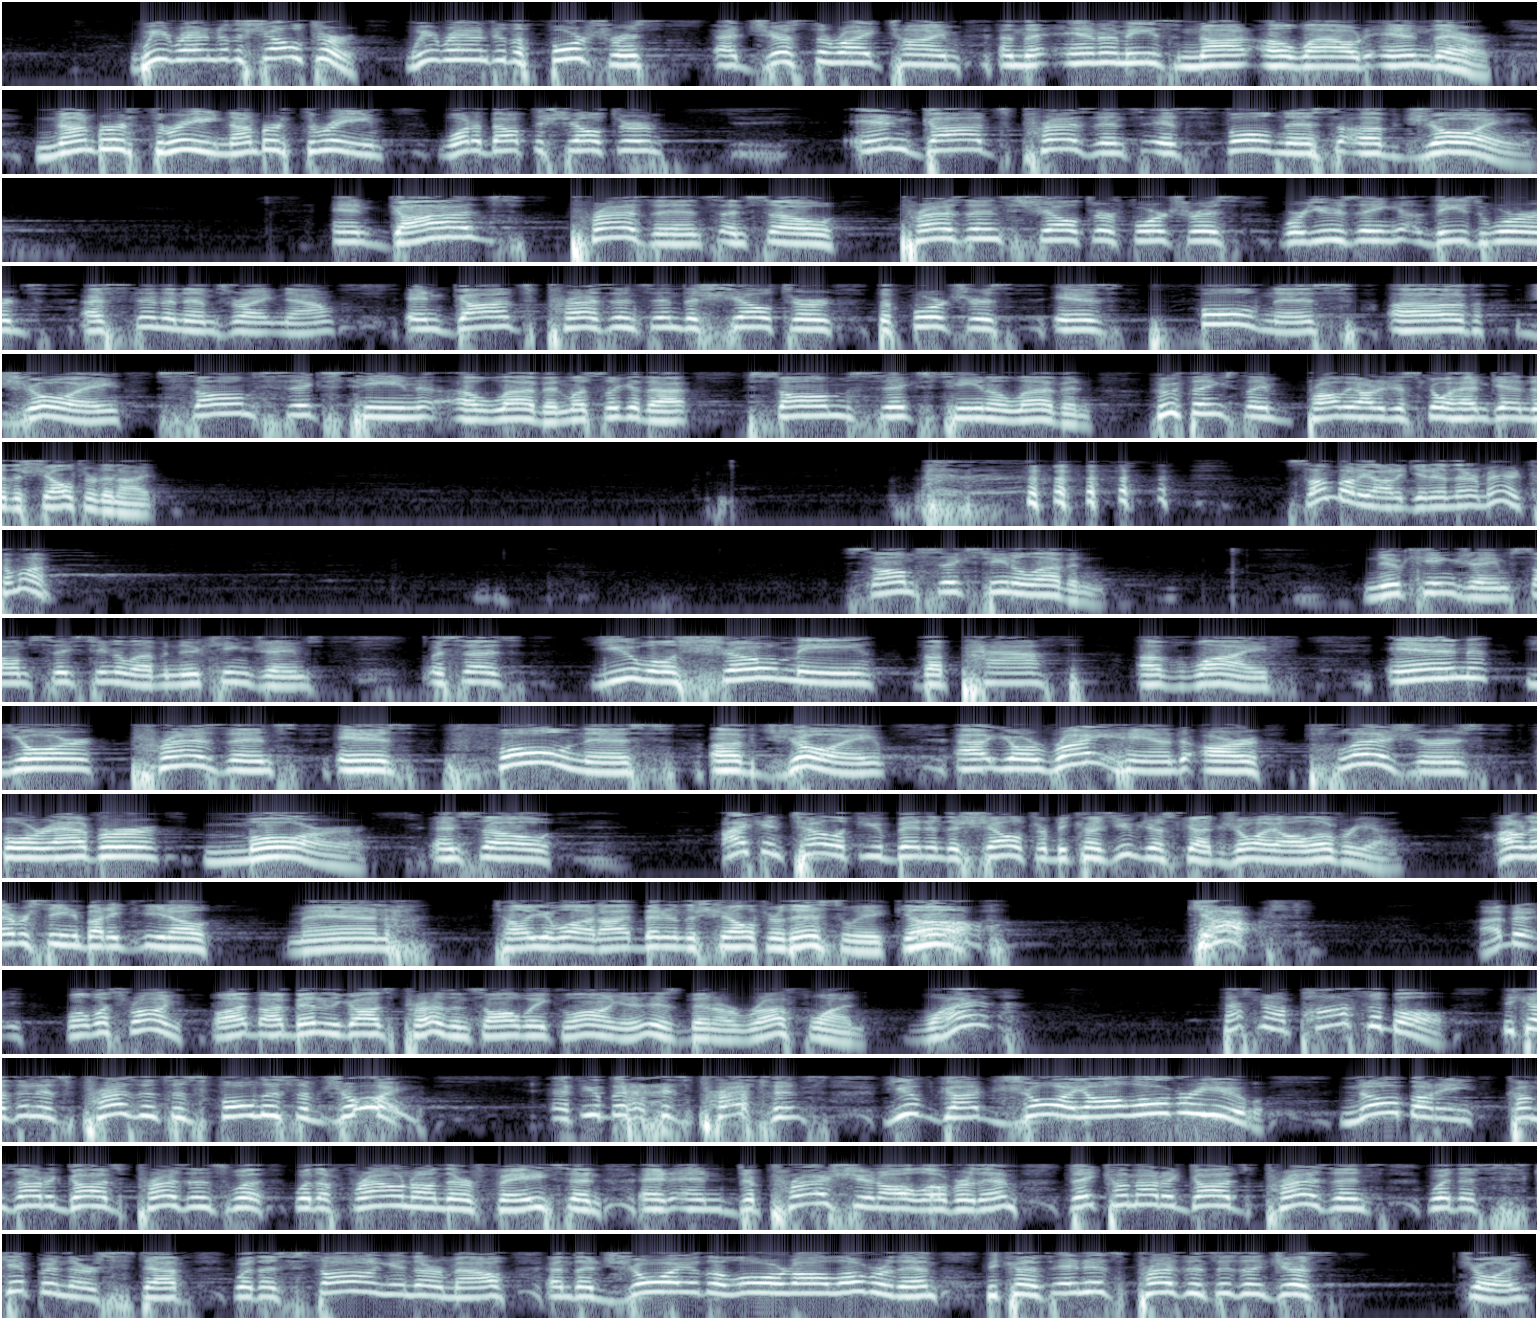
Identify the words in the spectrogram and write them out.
We ran to the shelter. We ran to the fortress at just the right time and the enemy's not allowed in there. Number three, number three, what about the shelter? In God's presence is fullness of joy. In God's presence, and so presence, shelter, fortress, we're using these words as synonyms right now. In God's presence in the shelter, the fortress is fullness of joy. Psalm 16:11. Let's look at that. Psalm 16:11. who thinks they probably ought to just go ahead and get into the shelter tonight? Somebody ought to get in there, man. Come on. Psalm 16:11. New King James, Psalm 16:11, New King James. It says, "You will show me the path of life. In your presence is fullness of joy. At your right hand are pleasures forevermore." And so, I can tell if you've been in the shelter because you've just got joy all over you. I don't ever see anybody, you know, man, tell you what, I've been in the shelter this week. Oh, gosh. I've been, well, what's wrong? Well, I've, I've been in God's presence all week long and it has been a rough one. What? That's not possible. Because in His presence is fullness of joy. If you've been in His presence, you've got joy all over you. Nobody comes out of God's presence with, with a frown on their face and, and, and depression all over them. They come out of God's presence with a skip in their step, with a song in their mouth, and the joy of the Lord all over them, because in His presence isn't just joy.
